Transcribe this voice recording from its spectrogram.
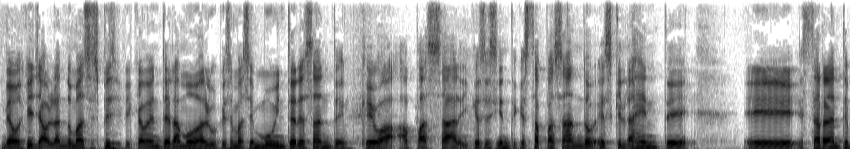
Digamos que ya hablando más específicamente de la moda, algo que se me hace muy interesante que va a pasar y que se siente que está pasando es que la gente eh, está realmente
